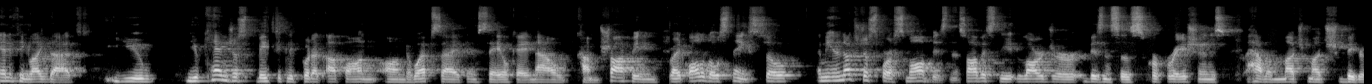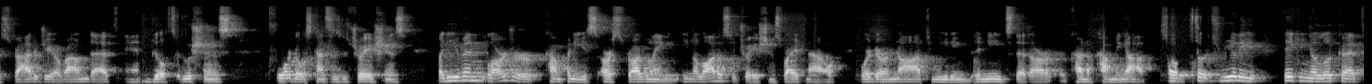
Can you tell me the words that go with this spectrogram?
anything like that, you you can just basically put it up on on the website and say, okay, now come shopping, right? All of those things. So. I mean, and that's just for a small business. Obviously, larger businesses, corporations have a much, much bigger strategy around that and build solutions for those kinds of situations. But even larger companies are struggling in a lot of situations right now where they're not meeting the needs that are kind of coming up. So, so it's really taking a look at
